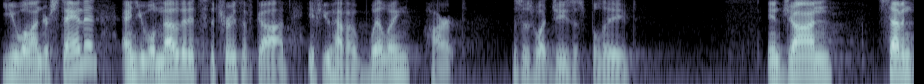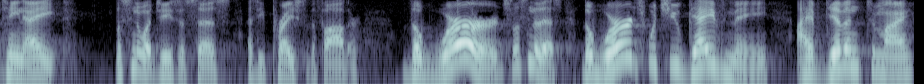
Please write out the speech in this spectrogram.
You will understand it and you will know that it's the truth of God if you have a willing heart. This is what Jesus believed. In John 17 8, listen to what Jesus says as he prays to the Father. The words, listen to this, the words which you gave me, I have given to my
